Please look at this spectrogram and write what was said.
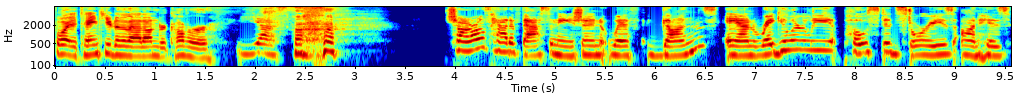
Boy, thank you to that undercover. Yes. Charles had a fascination with guns and regularly posted stories on his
